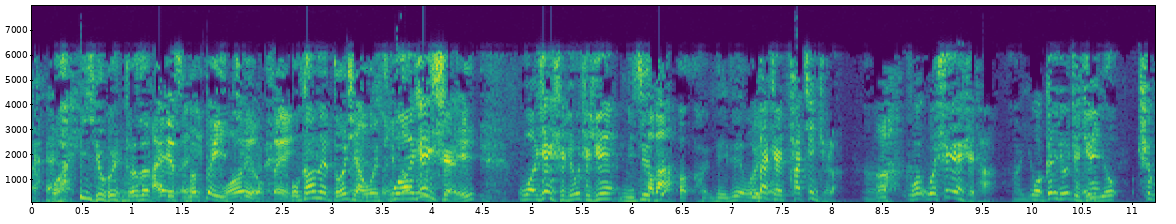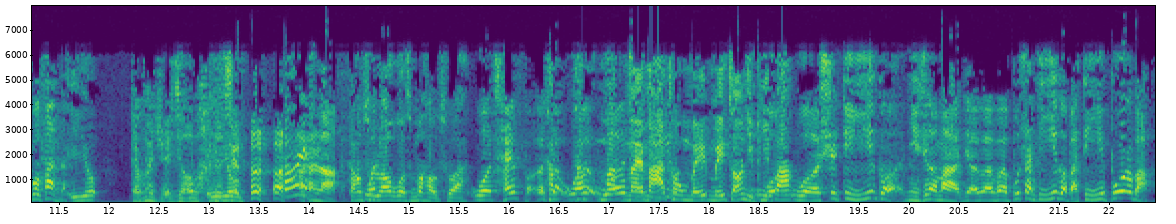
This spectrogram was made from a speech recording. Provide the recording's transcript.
我还以为他说他有什么背景。我有背景。我刚才多想问题，我认识谁，我认识刘志军，你这好吧？哦？你这我？但是他进去了，啊我我是认识他我跟刘志哎军呦。吃过饭的。哎。呦，赶快绝交吧！哎呦。当然了，当初捞过什么好处啊？我采访他我他买我买马桶没没找你批发？我我是第一个，你知道吗？呃不不不算第一个吧，第一波吧，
